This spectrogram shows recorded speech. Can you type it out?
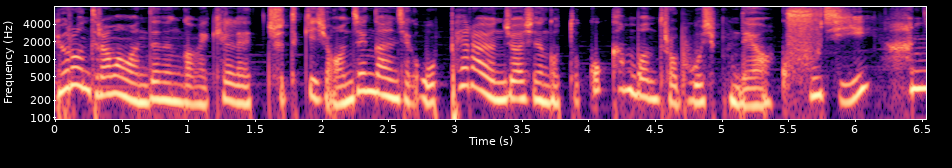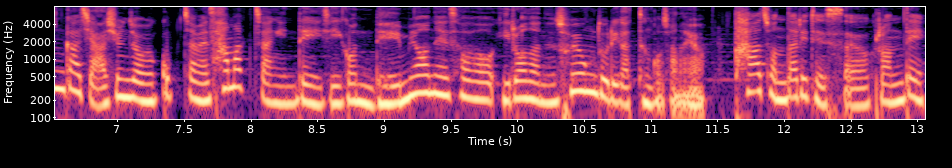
이런 드라마 만드는 거 메켈레 주특기죠. 언젠가는 제가 오페라 연주하시는 것도 꼭 한번 들어보고 싶은데요. 굳이 한 가지 아쉬운 점을 꼽자면 사막장인데 이제 이건 내면에서 일어나는 소용돌이 같은 거잖아요. 다 전달이 됐어요. 그런데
